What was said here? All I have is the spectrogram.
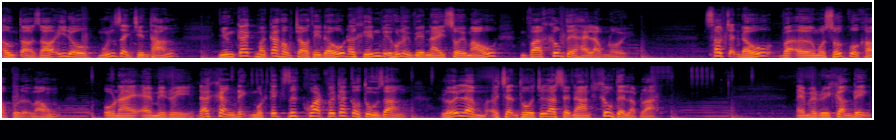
ông tỏ rõ ý đồ muốn giành chiến thắng, nhưng cách mà các học trò thi đấu đã khiến vị huấn luyện viên này sôi máu và không thể hài lòng nổi. Sau trận đấu và ở một số cuộc họp của đội bóng, Unai Emery đã khẳng định một cách dứt khoát với các cầu thủ rằng lỗi lầm ở trận thua trước Arsenal không thể lặp lại. Emery khẳng định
